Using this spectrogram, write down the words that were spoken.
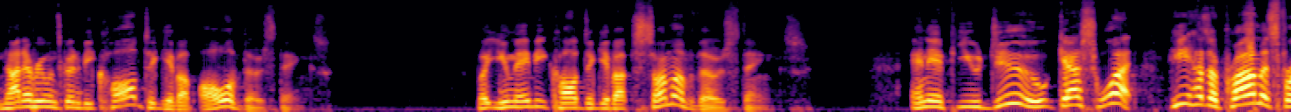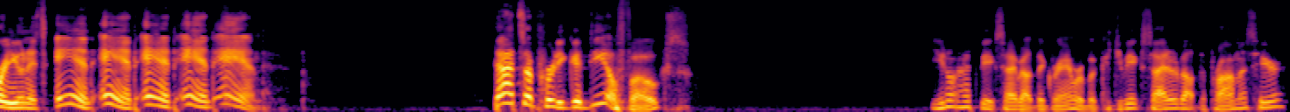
not everyone's going to be called to give up all of those things, but you may be called to give up some of those things. And if you do, guess what? He has a promise for you, and it's and, and, and, and, and. That's a pretty good deal, folks. You don't have to be excited about the grammar, but could you be excited about the promise here?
